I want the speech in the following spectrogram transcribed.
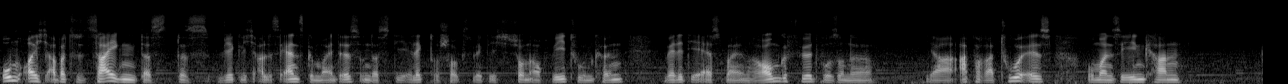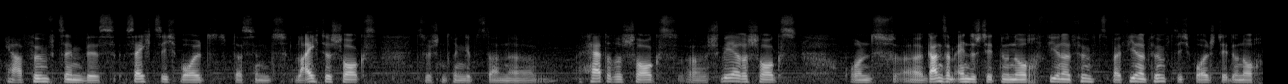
Um euch aber zu zeigen, dass das wirklich alles ernst gemeint ist und dass die Elektroschocks wirklich schon auch wehtun können, werdet ihr erstmal in einen Raum geführt, wo so eine ja, Apparatur ist, wo man sehen kann, ja, 15 bis 60 Volt, das sind leichte Schocks. Zwischendrin gibt es dann äh, härtere Schocks, äh, schwere Schocks und äh, ganz am Ende steht nur noch 450, bei 450 Volt steht nur noch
